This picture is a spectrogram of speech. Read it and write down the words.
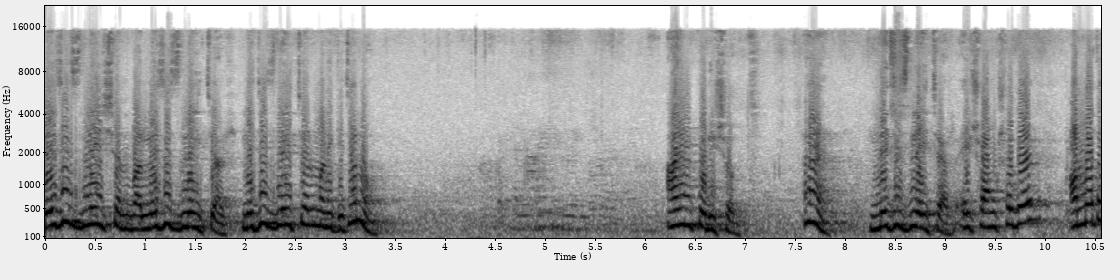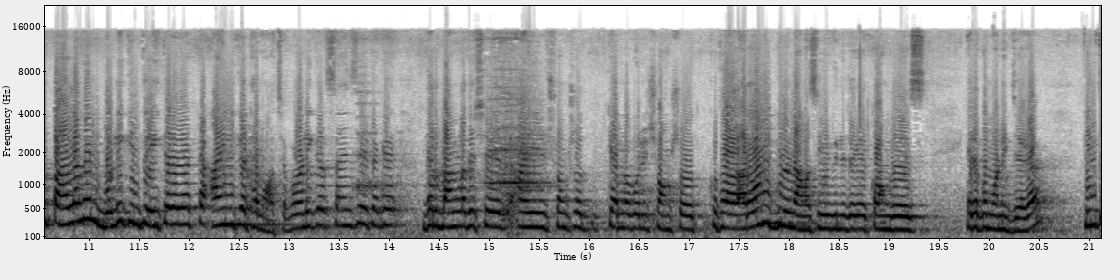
লেজিসলেশন বা লেজিসলেচার লেজিসলেচার মানে কি জানো? আইন পরিষদ হ্যাঁ? লেজিসলেচার এই সংসদের, আমরা তো পার্লামেন্ট বলি, কিন্তু এইটার একটা আইন কাঠামো আছে। পলিটিক্যাল সায়েন্সে এটাকে ধর বাংলাদেশের আইন সংসদকে আমরা বলি সংসদ, কোথাও আরও অনেকগুলো নাম আছে, বিভিন্ন জায়গায় কংগ্রেস এরকম অনেক জায়গা। কিন্তু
